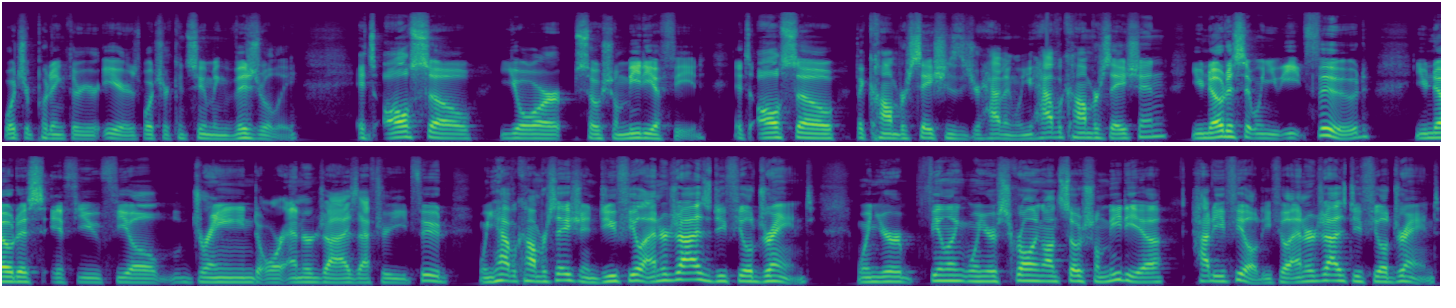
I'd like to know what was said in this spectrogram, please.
what you're putting through your ears, what you're consuming visually. It's also your social media feed. It's also the conversations that you're having. When you have a conversation, you notice it when you eat food. You notice if you feel drained or energized after you eat food. When you have a conversation, do you feel energized? Do you feel drained? When you're feeling when you're scrolling on social media, how do you feel? Do you feel energized? Do you feel drained?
